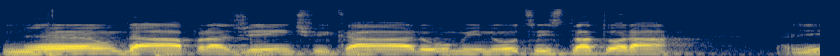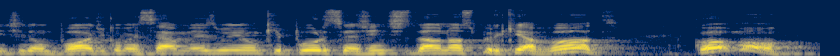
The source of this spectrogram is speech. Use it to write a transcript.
não dá pra gente ficar um minuto sem estudar a Torá. A gente não pode começar mesmo em Yom Kippur sem a gente estudar o nosso Pirkei Avot. Como?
